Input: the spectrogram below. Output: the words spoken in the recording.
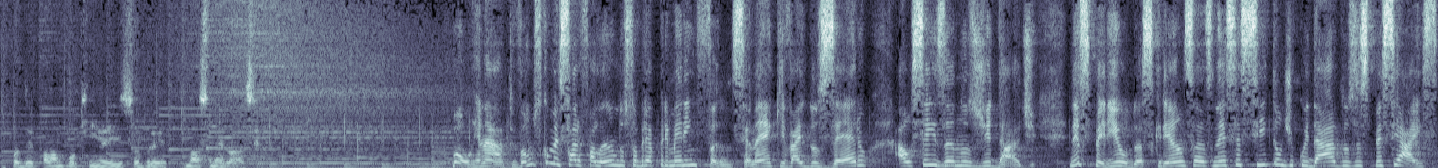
e poder falar um pouquinho aí sobre o nosso negócio. Bom, Renato, vamos começar falando sobre a primeira infância, né? Que vai do zero aos seis anos de idade. Nesse período, as crianças necessitam de cuidados especiais,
